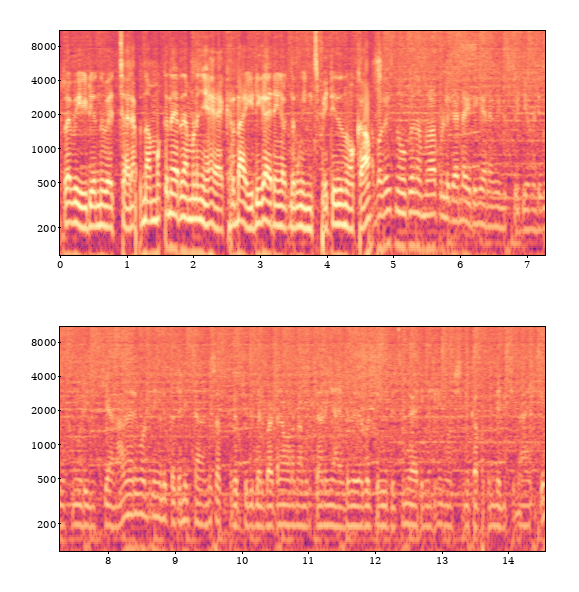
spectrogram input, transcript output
ഹാക്കറുടെ വീഡിയോ എന്ന് വെച്ചാൽ. അപ്പോൾ നമുക്ക് നേരെ നമ്മൾ ഹാക്കറുടെ ഐ ഡി കാര്യങ്ങളൊക്കെ നമുക്ക് ഇൻസ്പെക്ട് ചെയ്ത് നോക്കാം. അപ്പോൾ കഴിച്ച് നോക്കുക നമ്മൾ ആ പുള്ളിക്കാരന്റെ ഐ ഡി കാര്യങ്ങൾ ഇൻസ്പെക്ട് ചെയ്യാൻ വേണ്ടി നോക്കിക്കൊണ്ടിരിക്കുകയാണ് ആ നേരം കൊണ്ട് നിങ്ങൾ ഇപ്പോൾ തന്നെ ചാനൽ സബ്സ്ക്രൈബ് ചെയ്ത് ബെൽബട്ടൺ ബട്ടൺ ഓളം നമുക്കാണ് ഞാൻ ഇതേപോലത്തെ വീഡിയോസും കാര്യങ്ങളൊക്കെ നോട്ടിഫിക്കേഷൻ അപ്പം ലഭിക്കുന്നതായിരിക്കും.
